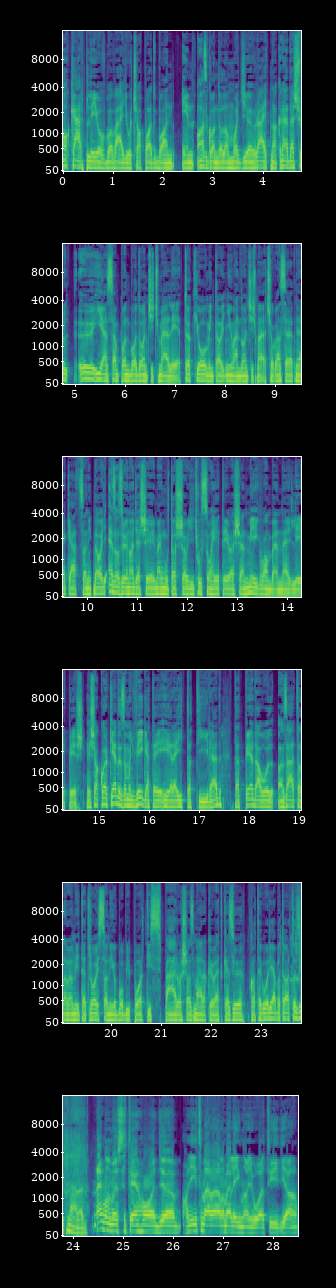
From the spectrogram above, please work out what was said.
akár playoffba vágyó csapatban, én azt gondolom, hogy Wrightnak, ráadásul ő ilyen szempontból Doncsics mellé tök jó, mint ahogy nyilván Doncsics mellett sokan szeretnének játszani, de hogy ez az ő nagy esély, hogy megmutassa, hogy így 27 évesen még van benne egy lépés. És akkor kérdezem, hogy véget ére itt a tíred, tehát például az általam említett Royce O'Neal, Bobby Portis páros az már a következő kategóriába tartozik nálad? Megmondom őszintén, hogy, hogy itt már nálam elég nagy volt így a,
